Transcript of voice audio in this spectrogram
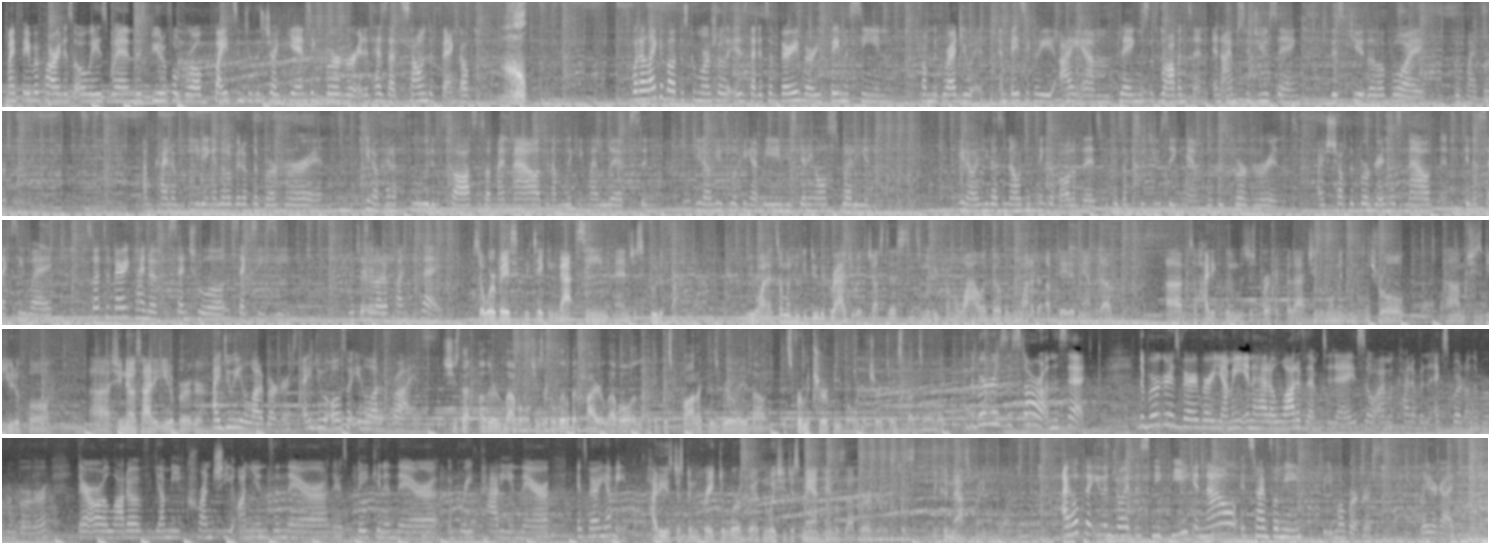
My favorite part is always when this beautiful girl bites into this gigantic burger and it has that sound effect of what I like about this commercial is that it's a very, very famous scene from The Graduate. And basically, I am playing Mrs. Robinson and I'm seducing this cute little boy with my burger. I'm kind of eating a little bit of the burger and, you know, kind of food and sauce is on my mouth and I'm licking my lips and, you know, he's looking at me and he's getting all sweaty and, you know, and he doesn't know what to think of all of this because I'm seducing him with his burger and I shove the burger in his mouth in a sexy way. So it's a very kind of sensual, sexy scene, which is a lot of fun to play. So we're basically taking that scene and just foodifying it. We wanted someone who could do The Graduate justice. It's a movie from a while ago, but we wanted to update it and amp it up. Um, so Heidi Klum was just perfect for that. She's a woman in control. Um, she's beautiful. Uh, she knows how to eat a burger. I do eat a lot of burgers. I do also eat a lot of fries. She's that other level. She's like a little bit higher level, and I think this product is really about, it's for mature people, mature taste buds only. The burger is the star on the set. The burger is very, very yummy, and I had a lot of them today, so I'm a kind of an expert on the bourbon burger. There are a lot of yummy, crunchy onions in there. There's bacon in there, a great patty in there. It's very yummy. Heidi has just been great to work with, and the way she just manhandles that burger is just, we couldn't ask for anything more. I hope that you enjoyed this sneak peek, and now it's time for me to eat more burgers. Later, guys.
